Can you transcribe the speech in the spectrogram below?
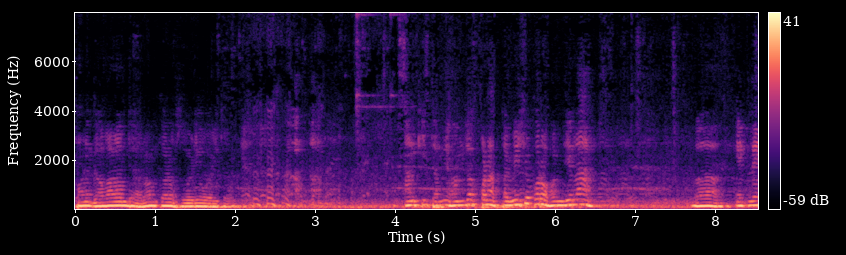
પણ ગવાળામાં હરામ કરો છોડ્યો હોય તો. આમથી તમે સમજો પણ તમે શું કરો સમજેલા? એટલે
